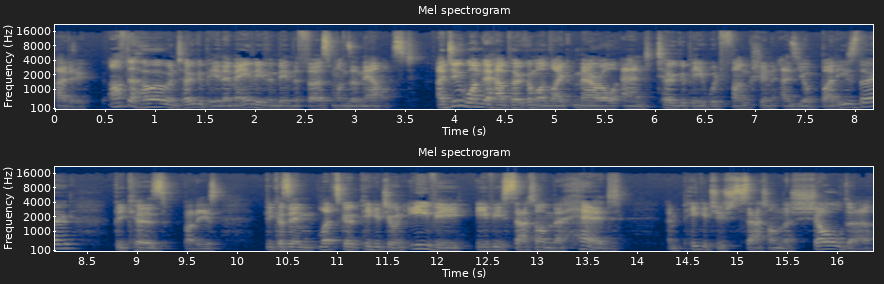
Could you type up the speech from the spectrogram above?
I do. After Ho-Oh and Togepi, they may have even been the first ones announced. I do wonder how Pokemon like Marill and Togepi would function as your buddies though, because, buddies, because in Let's Go Pikachu and Eevee, Eevee sat on the head and Pikachu sat on the shoulder,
